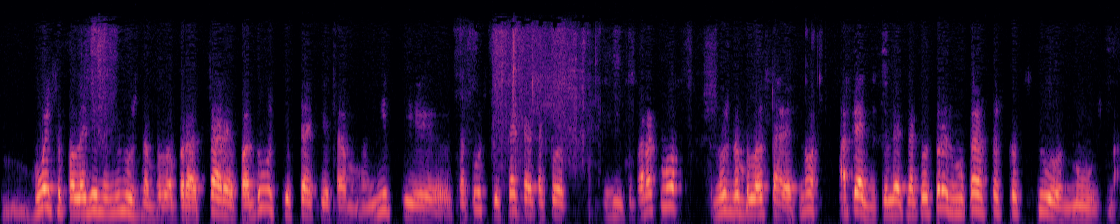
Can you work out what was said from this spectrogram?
больше половины не нужно было брать. Старые подушки, всякие там нитки, катушки, всякое такое, извините, барахло нужно было ставить. Но, опять же, человек так устроен, ему кажется, что все нужно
